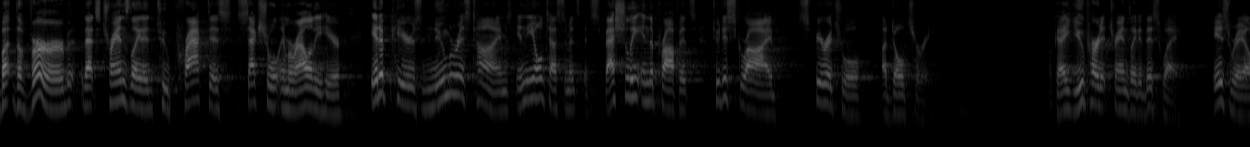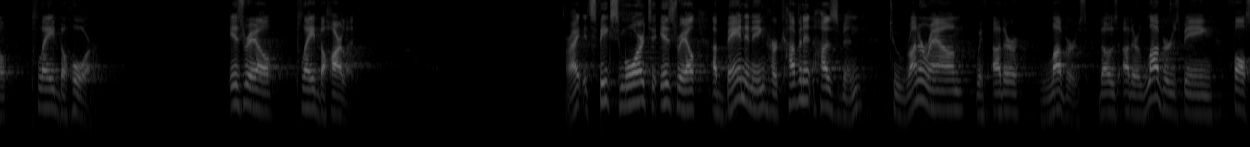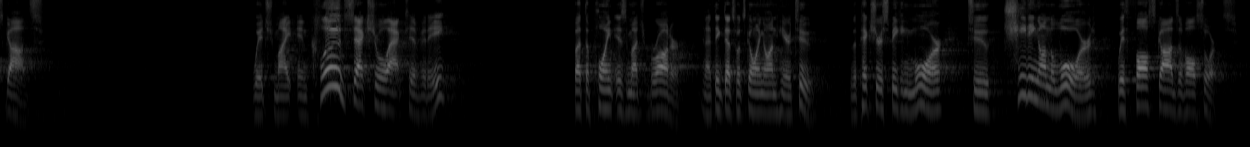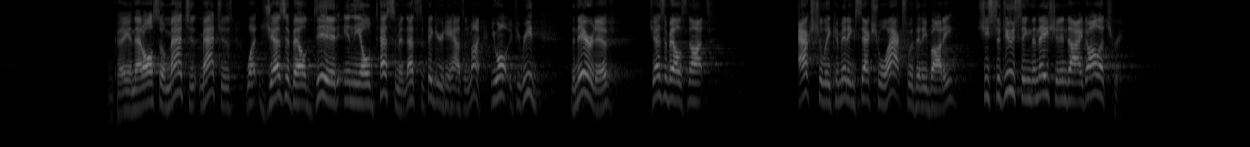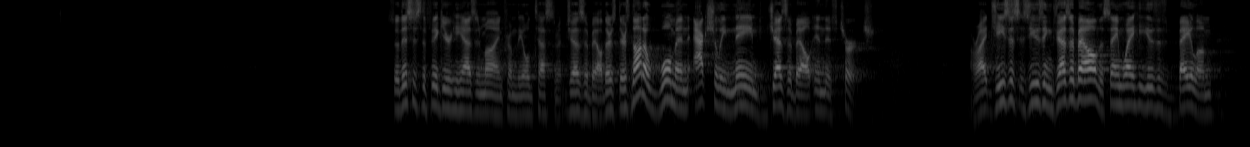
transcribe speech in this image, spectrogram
But the verb that's translated to practice sexual immorality here, it appears numerous times in the Old Testament, especially in the prophets, to describe spiritual adultery. Okay, you've heard it translated this way Israel played the whore. Israel played the harlot. All right? It speaks more to Israel abandoning her covenant husband to run around with other lovers, those other lovers being false gods, which might include sexual activity, but the point is much broader. And I think that's what's going on here too. The picture is speaking more to cheating on the Lord with false gods of all sorts. Okay, and that also matches, matches what Jezebel did in the Old Testament. That's the figure he has in mind. You won't, if you read the narrative, Jezebel is not actually committing sexual acts with anybody, she's seducing the nation into idolatry. So, this is the figure he has in mind from the Old Testament Jezebel. There's, there's not a woman actually named Jezebel in this church. All right? Jesus is using Jezebel in the same way he uses Balaam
